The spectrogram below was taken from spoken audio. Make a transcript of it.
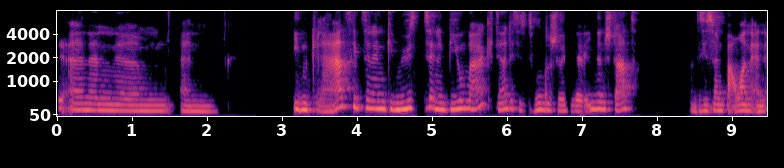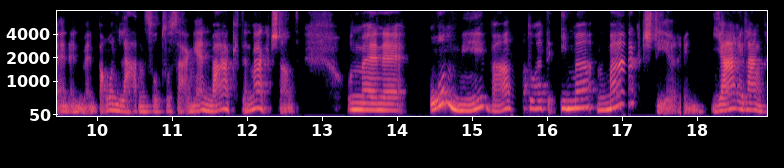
hatte einen, ähm, ein in Graz gibt es einen Gemüse, einen Biomarkt, ja, das ist wunderschön in der Innenstadt. Und das ist so ein Bauern, ein, ein, ein, ein Bauernladen sozusagen, ja, ein Markt, ein Marktstand. Und meine Omi war dort immer Marktsteherin, jahrelang.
